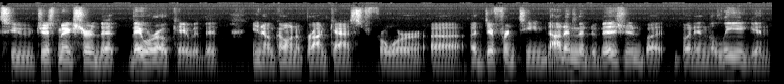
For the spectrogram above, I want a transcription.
to just make sure that they were okay with it. You know, going to broadcast for uh, a different team, not in the division, but but in the league. And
